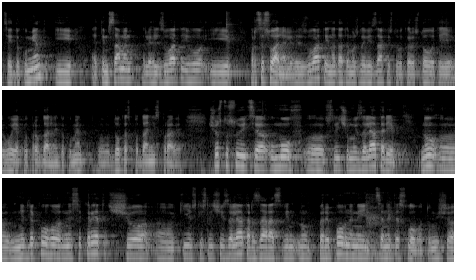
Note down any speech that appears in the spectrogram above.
цей документ і е, тим самим легалізувати його і процесуально легалізувати і надати можливість захисту використовувати його як виправдальний документ, е, доказ по даній справі. Що стосується умов е, в слідчому ізоляторі, ну ні для кого не секрет, що київський слідчий ізолятор зараз він ну переповнений. Це не те слово, тому що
